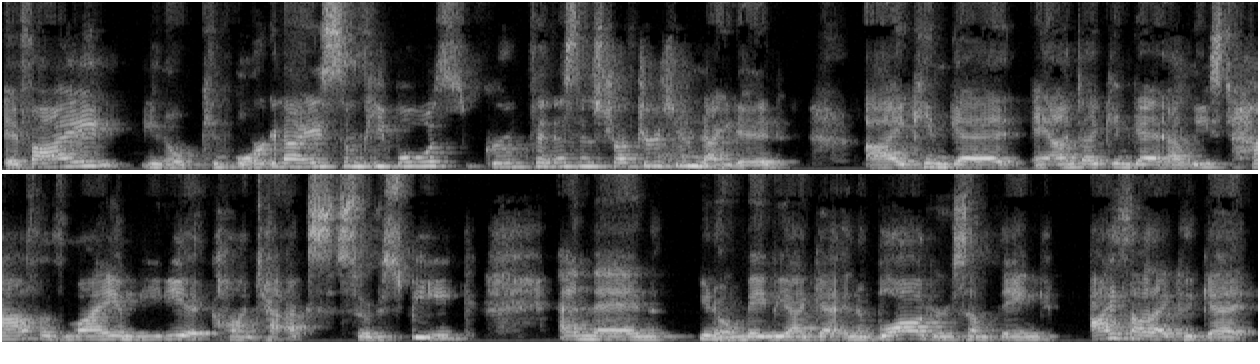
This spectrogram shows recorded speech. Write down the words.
if I, you know, can organize some people with Group Fitness Instructors United, I can get and I can get at least half of my immediate contacts, so to speak, and then, you know, maybe I get in a blog or something. I thought I could get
